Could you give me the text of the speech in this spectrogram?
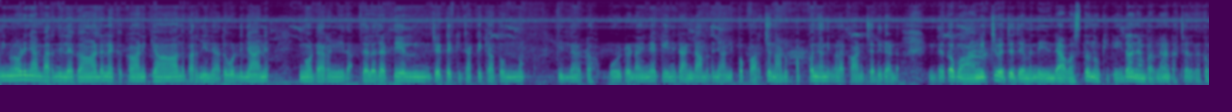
നിങ്ങളോട് ഞാൻ പറഞ്ഞില്ലേ ഗാർഡനൊക്കെ കാണിക്കാമെന്ന് പറഞ്ഞില്ലേ? അതുകൊണ്ട് ഞാൻ ഇങ്ങോട്ട് ഇറങ്ങിയതാണ് ചില ചട്ടിയിൽ ചട്ടിക്ക് ചട്ടിക്കകത്തൊന്നും ഇല്ല കേട്ടോ. പോയിട്ടുണ്ട്. അതിനെയൊക്കെ ഇനി രണ്ടാമത് ഞാനിപ്പോൾ പറിച്ച് നടും. അപ്പം ഞാൻ നിങ്ങളെ കാണിച്ചത് ഇതേണ്ട. ഇതൊക്കെ വാങ്ങിച്ച് വെച്ച ജമന്തി. ഇതിന്റെ അവസ്ഥ നോക്കിക്കേ. ഇതാ ഞാൻ പറഞ്ഞ കണ്ട. ചിലതൊക്കെ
